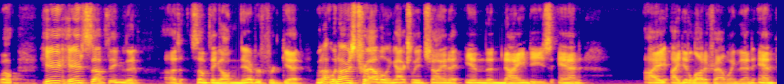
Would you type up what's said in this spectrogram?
well, here here's something that uh, something I'll never forget. When I when I was traveling, actually in China in the '90s, and I I did a lot of traveling then, and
